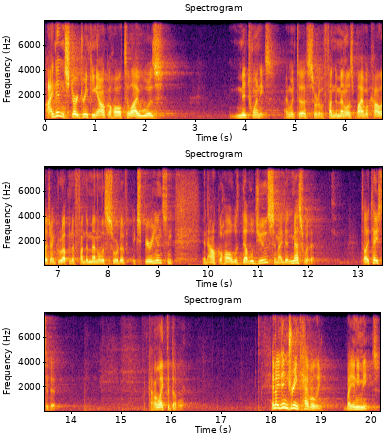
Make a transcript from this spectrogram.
I didn't start drinking alcohol till I was mid 20s. I went to sort of a fundamentalist Bible college. I grew up in a fundamentalist sort of experience, and, and alcohol was devil juice, and I didn't mess with it until I tasted it. I kind of like the devil. And I didn't drink heavily by any means,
